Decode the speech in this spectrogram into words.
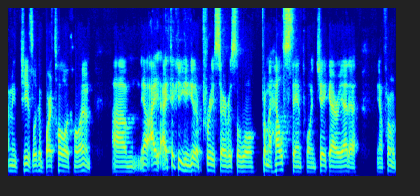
I mean, geez, look at Bartolo Colon. Um, you know, I, I think you could get a pretty serviceable from a health standpoint, Jake Arrieta. You know, from a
